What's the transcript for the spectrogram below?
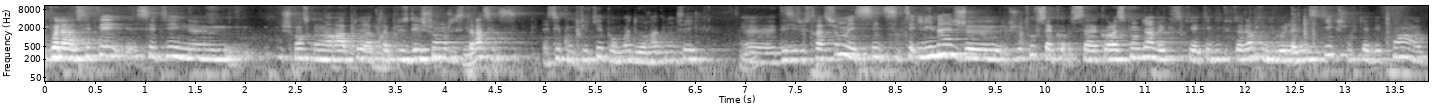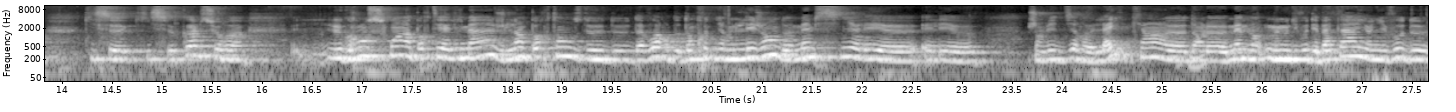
voilà, c'était, c'était une. Je pense qu'on aura appris après plus d'échanges, etc. C'est assez compliqué pour moi de raconter euh, des illustrations, mais l'image, je, trouve, ça, correspond bien avec ce qui a été dit tout à l'heure au niveau de la mystique. Je trouve qu'il y a des points euh, qui, se, collent sur euh, le grand soin apporté à l'image, l'importance d'avoir, de, d'entretenir une légende, même si elle est, elle est j'ai envie de dire, laïque, hein, dans le, même, même au niveau des batailles, au niveau de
